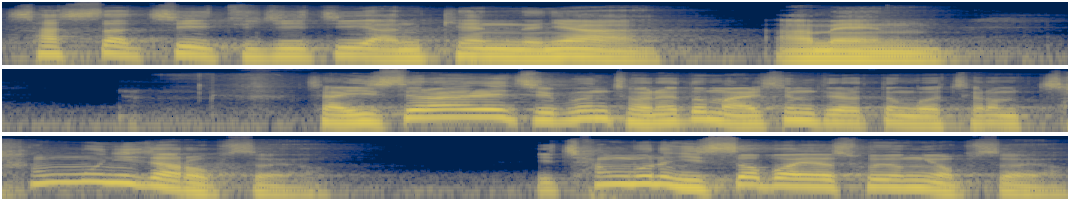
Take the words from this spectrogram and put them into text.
샅샅이 뒤지지 않겠느냐. 아멘. 자, 이스라엘의 집은 전에도 말씀드렸던 것처럼 창문이 잘 없어요. 이 창문은 있어 봐야 소용이 없어요.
